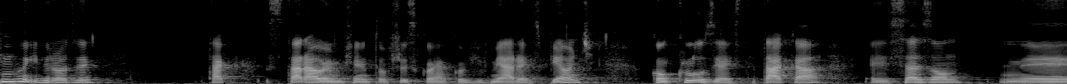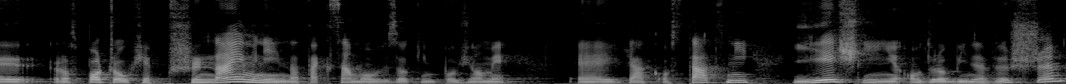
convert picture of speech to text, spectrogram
i moi drodzy, tak starałem się to wszystko jakoś w miarę spiąć. Konkluzja jest taka, e, sezon e, rozpoczął się przynajmniej na tak samo wysokim poziomie jak ostatni, jeśli nie odrobinę wyższym,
